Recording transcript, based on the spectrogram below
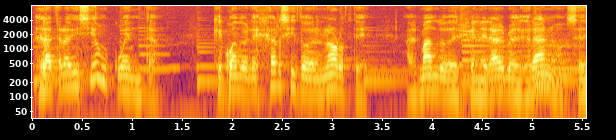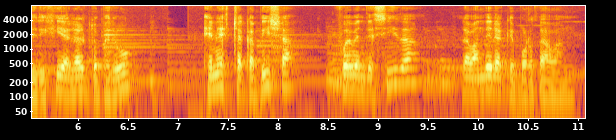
La tradición cuenta que cuando el ejército del norte, al mando del general Belgrano, se dirigía al Alto Perú, en esta capilla fue bendecida la bandera que portaban.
